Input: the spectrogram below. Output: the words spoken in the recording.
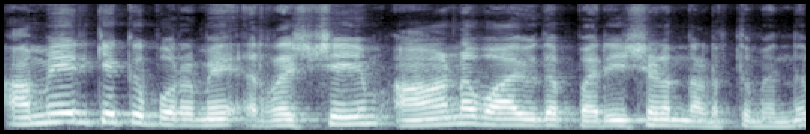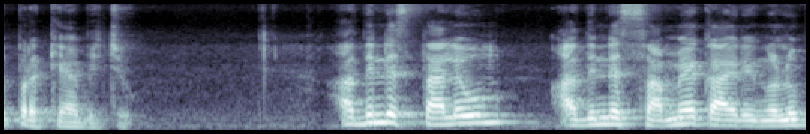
അമേരിക്കയ്ക്ക് പുറമെ റഷ്യയും ആണവായുധ പരീക്ഷണം നടത്തുമെന്ന് പ്രഖ്യാപിച്ചു. അതിന്റെ സ്ഥലവും അതിന്റെ സമയകാര്യങ്ങളും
